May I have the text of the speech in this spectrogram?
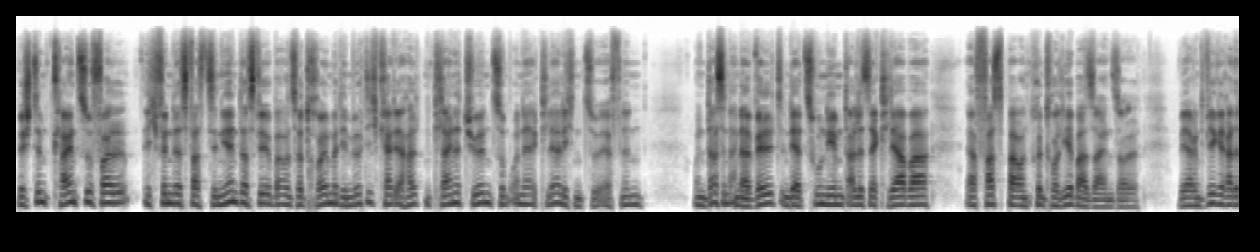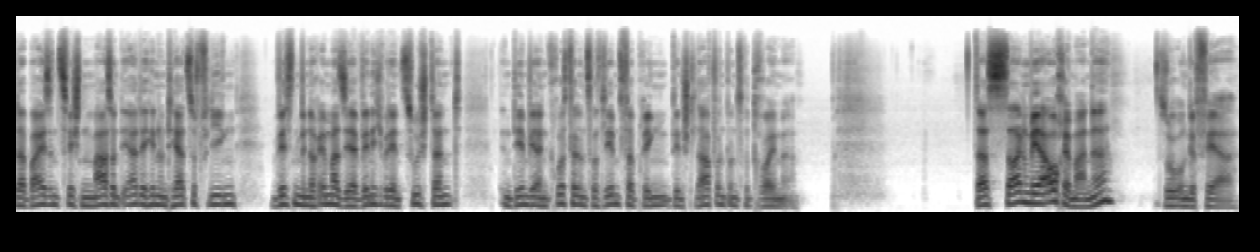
bestimmt kein Zufall. Ich finde es faszinierend, dass wir über unsere Träume die Möglichkeit erhalten, kleine Türen zum Unerklärlichen zu öffnen. Und das in einer Welt, in der zunehmend alles erklärbar, erfassbar und kontrollierbar sein soll. Während wir gerade dabei sind, zwischen Mars und Erde hin und her zu fliegen, wissen wir noch immer sehr wenig über den Zustand, in dem wir einen Großteil unseres Lebens verbringen, den Schlaf und unsere Träume. Das sagen wir ja auch immer, ne? So ungefähr.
